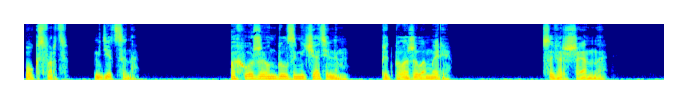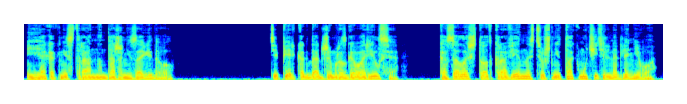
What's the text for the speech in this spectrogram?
Оксфорд. Медицина. «Похоже, он был замечательным», — предположила Мэри. «Совершенно. И я, как ни странно, даже не завидовал. Теперь, когда Джим разговорился, казалось, что откровенность уж не так мучительна для него —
